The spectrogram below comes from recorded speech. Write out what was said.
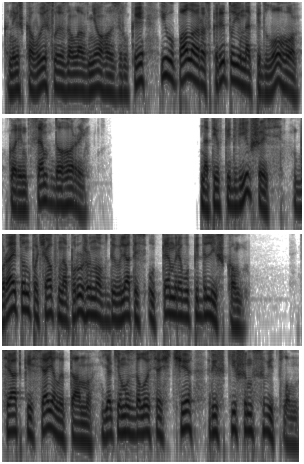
Книжка вислизнула в нього з руки і упала розкритою на підлогу корінцем догори. Напівпідвівшись, Брайтон почав напружено вдивлятись у темряву під ліжком. Цятки сяяли там, як йому здалося ще різкішим світлом.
